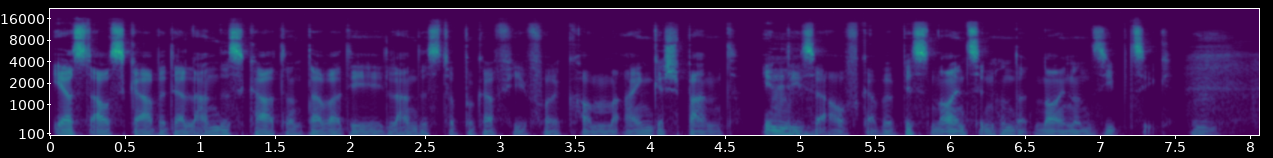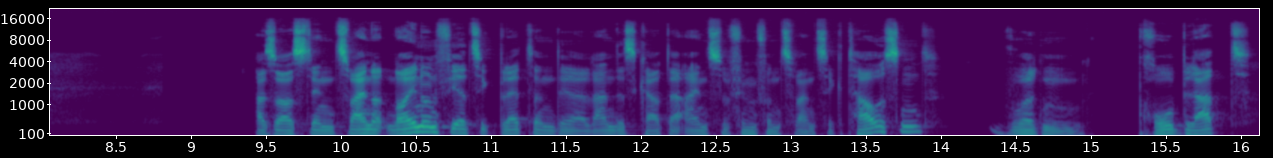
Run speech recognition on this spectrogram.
Erstausgabe der Landeskarte und da war die Landestopographie vollkommen eingespannt in mhm. diese Aufgabe bis 1979. Mhm. Also aus den 249 Blättern der Landeskarte 1 zu 25.000 wurden pro Blatt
